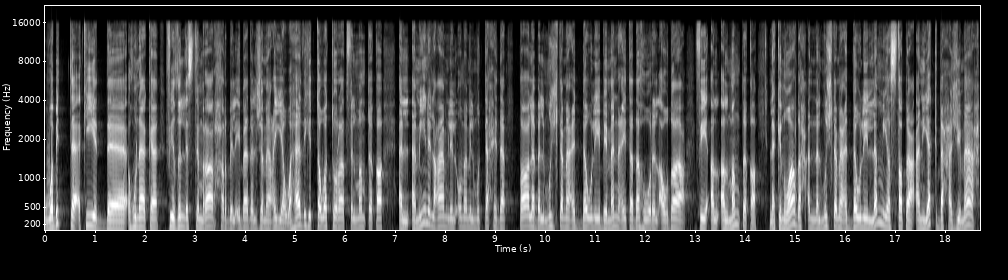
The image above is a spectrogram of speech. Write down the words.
وبالتأكيد هناك في ظل استمرار حرب الإبادة الجماعية وهذه التوترات في المنطقة الأمين العام للأمم المتحدة طالب المجتمع الدولي بمنع تدهور الأوضاع في المنطقة. لكن واضح أن المجتمع الدولي لم يستطع أن يكبح جماح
